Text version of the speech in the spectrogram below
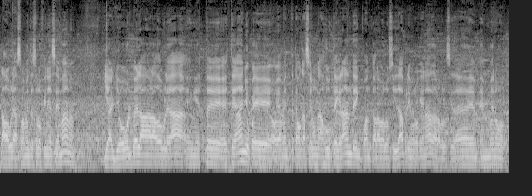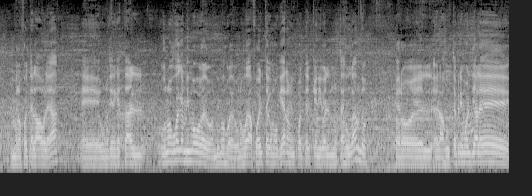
La AA solamente son los fines de semana. Y al yo volver a la AA en este, este año, pues obviamente tengo que hacer un ajuste grande en cuanto a la velocidad, primero que nada. La velocidad es, menos, es menos fuerte en la AA. Eh, uno tiene que estar, uno juega el mismo juego, el mismo juego. Uno juega fuerte como quiera, no importa el qué nivel uno esté jugando. Pero el, el ajuste primordial es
